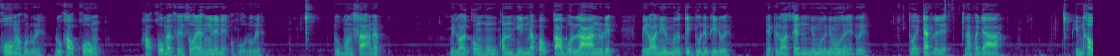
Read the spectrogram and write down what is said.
โค้งโอ้โหดูดิดูเข่าโค้ง เขาโค้งแบบสวยๆอย่างนี้เลยเนี่ยโอ้โหดูดิดูมวลสารแบบมีรอยกงหงก้อนหินแบบเก่าๆโบราณดูดิมีรอยนิ้วมือติดอยู่ดิพี่ดูดิเนี่ยเป็นรอยเส้นนิ้วมือนิ้วมือเนี่ยดูดิสวยจัดเลยเนี่ยนางพญาพิมพ์เข่า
